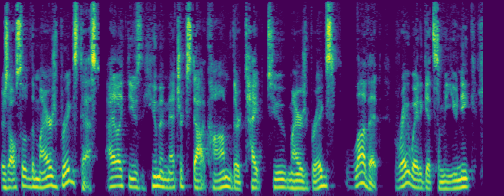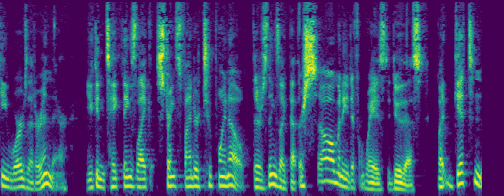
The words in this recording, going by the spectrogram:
There's also the Myers Briggs test. I like to use the humanmetrics.com, their type two Myers Briggs. Love it. Great way to get some unique keywords that are in there. You can take things like StrengthsFinder 2.0. There's things like that. There's so many different ways to do this, but get to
